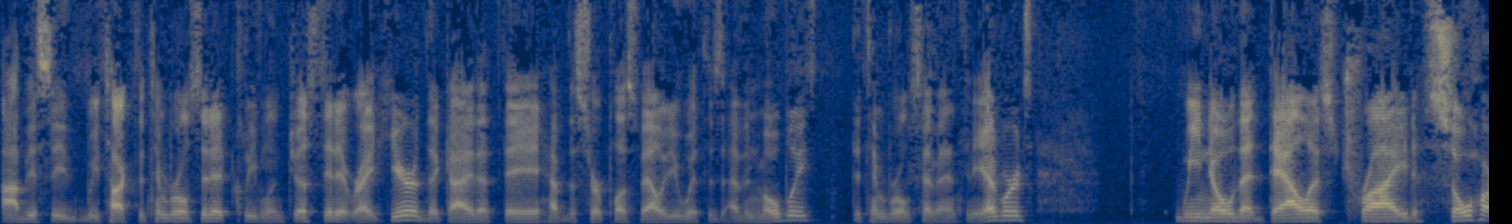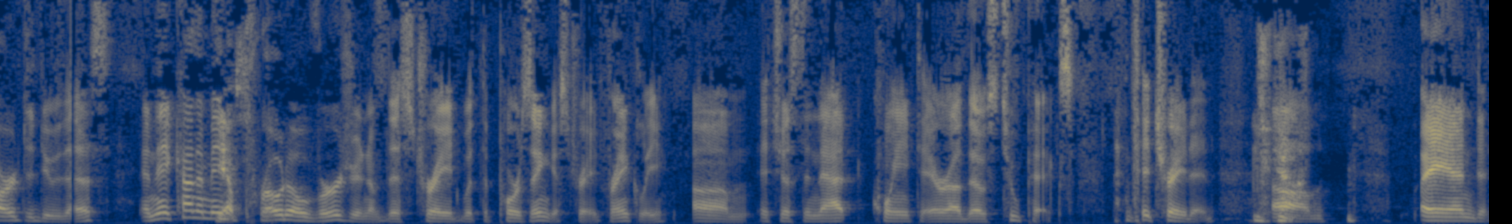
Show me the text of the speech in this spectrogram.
Obviously, we talked the Timberwolves did it, Cleveland just did it right here. The guy that they have the surplus value with is Evan Mobley. The Timberwolves have Anthony Edwards. We know that Dallas tried so hard to do this and they kind of made yes. a proto version of this trade with the Porzingis trade. Frankly, um, it's just in that quaint era, those two picks that they traded. Yeah. Um, and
